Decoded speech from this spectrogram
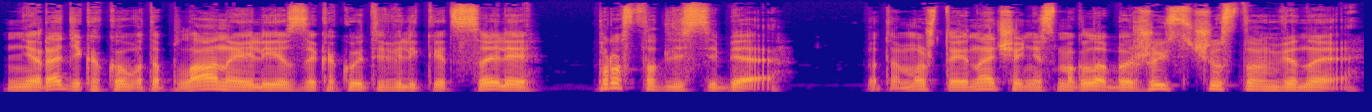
не ради какого-то плана или из-за какой-то великой цели, просто для себя, потому что иначе я не смогла бы жить с чувством вины.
